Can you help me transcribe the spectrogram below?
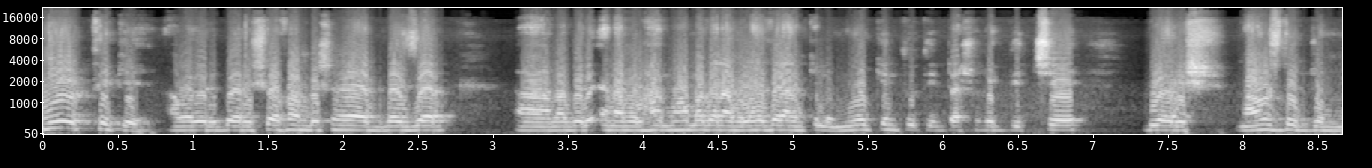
নিউ ইয়র্ক থেকে আমাদের বেরিশিয়া ফাউন্ডেশনের অ্যাডভাইজার আমাদের এনামুল মোহাম্মদ এনামুল হায়দার আঙ্কিল, উনিও কিন্তু তিনটা শরিক দিচ্ছে বিয়ারিশ মানুষদের জন্য।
